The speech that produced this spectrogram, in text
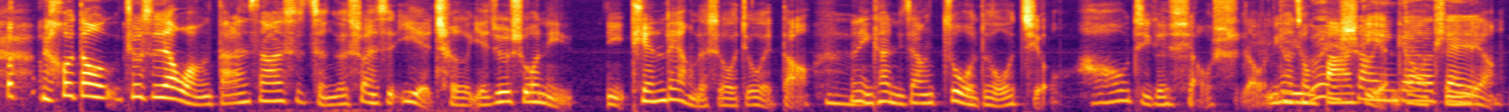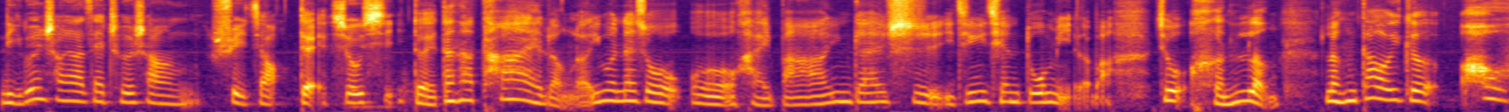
然后到就是要往达兰萨是整个算是夜车，也就是说你你天亮的时候就会到。嗯。那你看你这样坐多久？好几个小时哦！你看从八点到天亮，理论上要在车上睡觉。对。休息，对，但它太冷了，因为那时候呃海拔应该是已经一千多米了吧，就很冷，冷到一个哦，我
